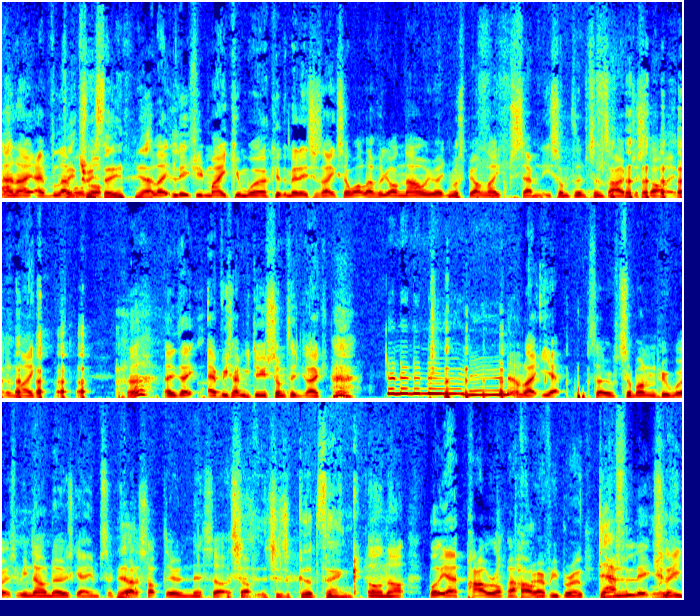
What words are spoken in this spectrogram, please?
And I, I've leveled Victory up. theme, yeah. Like literally, Mike in work at the minute. It's just like, so what level are you on now? You're like, you must be on like seventy something since I've just started. And like, huh? And he's like, every time you do something, you're like, no, no, no, no, no, no. I'm like, yep. So someone who works with me now knows games. I've Yeah. got to stop doing this sort of stuff. Which is a good thing. Or not. But yeah, power up after Power- every brew. Definitely. Literally,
